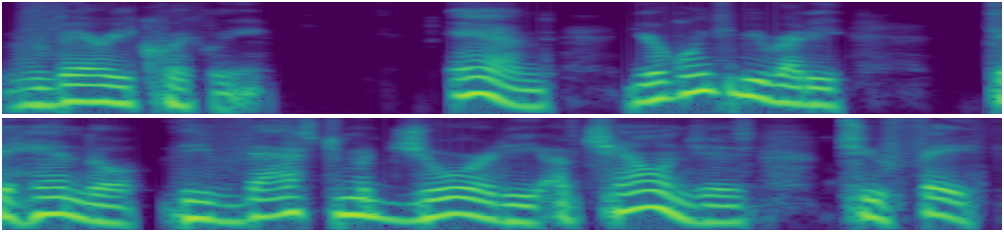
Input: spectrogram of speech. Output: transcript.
very quickly. And you're going to be ready to handle the vast majority of challenges to faith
